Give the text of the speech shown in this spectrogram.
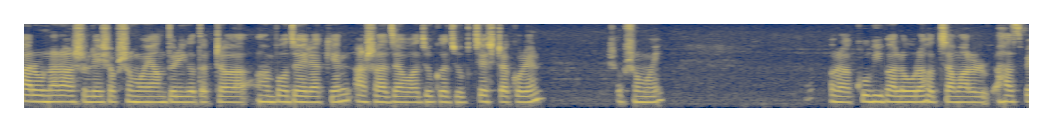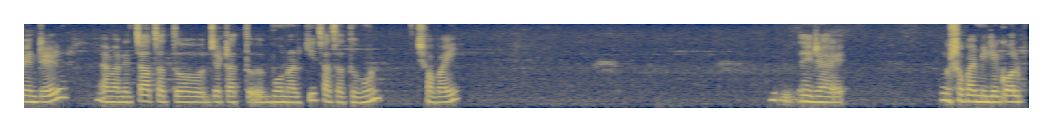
আর ওনারা আসলে সবসময় আন্তরিকতাটা বজায় রাখেন, আসা যাওয়া, যোগাযোগ, চেষ্টা করেন সবসময়। ওরা খুবই ভালো, ওরা হচ্ছে আমার হাজব্যান্ডের মানে চাচাতো যেটা তো বোন আর কি, চাচাতো বোন। সবাই। সবাই মিলে গল্প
